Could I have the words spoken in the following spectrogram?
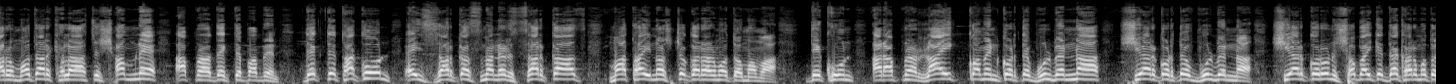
আরও মজার খেলা আছে সামনে, আপনারা দেখতে পাবেন। দেখতে থাকুন এই সার্কাস ম্যানের সার্কাস, মাথায় নষ্ট করার মতো মামা। দেখুন, আর আপনার লাইক, কমেন্ট করতে ভুলবেন না, শেয়ার করতেও ভুলবেন না। শেয়ার করুন, সবাইকে দেখার মতো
